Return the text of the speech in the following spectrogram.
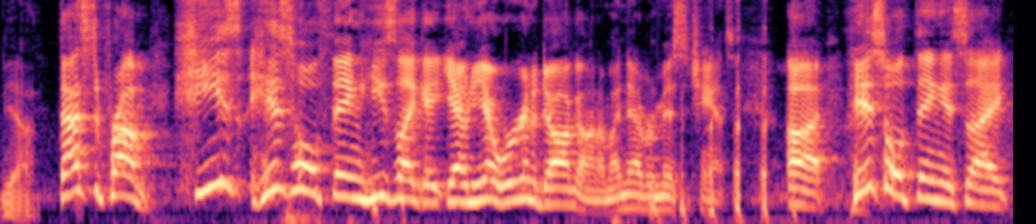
Yeah. That's the problem. He's his whole thing. He's like, a, yeah, yeah, we're gonna dog on him. I never miss a chance. uh, his whole thing is like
